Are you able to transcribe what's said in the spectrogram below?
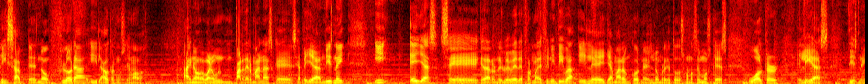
eh, no, Flora y la otra, ¿cómo se llamaba? Ay, no, bueno, un par de hermanas que se apellidaban Disney y ellas se quedaron el bebé de forma definitiva y le llamaron con el nombre que todos conocemos, que es Walter Elias Disney.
